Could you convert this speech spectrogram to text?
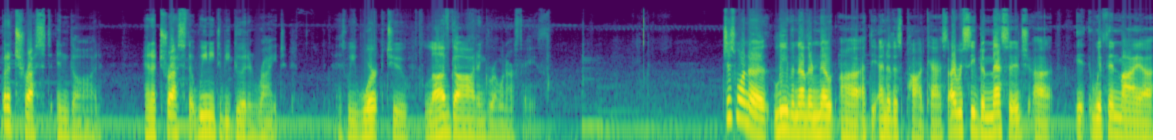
but a trust in God and a trust that we need to be good and right as we work to love God and grow in our faith. Just want to leave another note uh, at the end of this podcast. I received a message uh, within my uh,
